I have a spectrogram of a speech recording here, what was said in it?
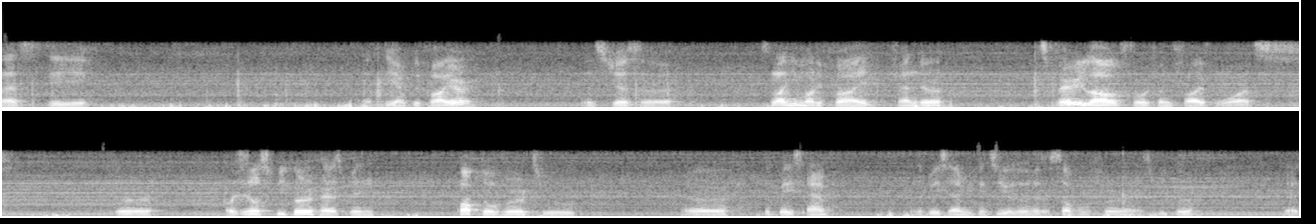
That's the that's the amplifier. It's just a slightly modified Fender. It's very loud for 25 watts. The original speaker has been popped over to uh, the bass amp. The bass amp you can see also has a subwoofer and a speaker. That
